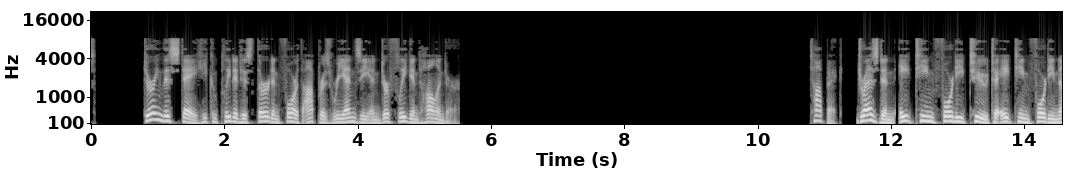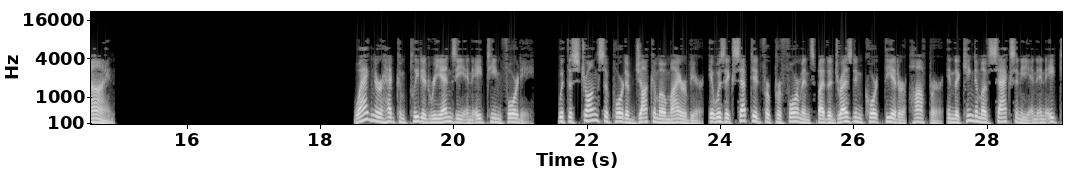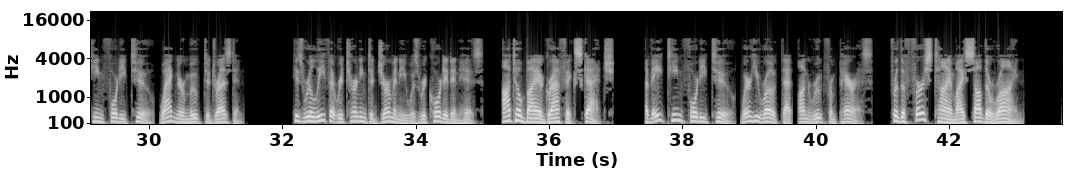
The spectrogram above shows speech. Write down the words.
During this stay he completed his third and fourth operas Rienzi and Der Fliegende Holländer. Dresden 1842 to 1849 Wagner had completed Rienzi in 1840. With the strong support of Giacomo Meyerbeer, it was accepted for performance by the Dresden Court Theatre in the Kingdom of Saxony and in 1842, Wagner moved to Dresden. His relief at returning to Germany was recorded in his autobiographic sketch of 1842, where he wrote that, en route from Paris, "...for the first time I saw the Rhine,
